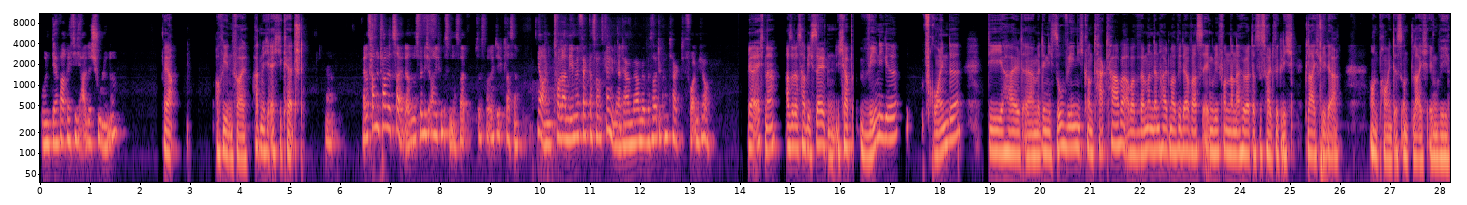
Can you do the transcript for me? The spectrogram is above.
Und der war richtig alles Schule, ne? Ja, auf jeden Fall. Hat mich echt gecatcht. Ja. Ja, das war eine tolle Zeit. Also das will ich auch nicht missen. Das war, das war richtig klasse. Ja, und ein toller Nebeneffekt, dass wir uns kennengelernt haben. Wir haben ja bis heute Kontakt. Freut mich auch. Ja, echt, ne? Also das habe ich selten. Ich habe wenige Freunde, die halt, äh, mit denen ich so wenig Kontakt habe, aber wenn man dann halt mal wieder was irgendwie voneinander hört, dass es halt wirklich gleich wieder on point ist und gleich irgendwie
